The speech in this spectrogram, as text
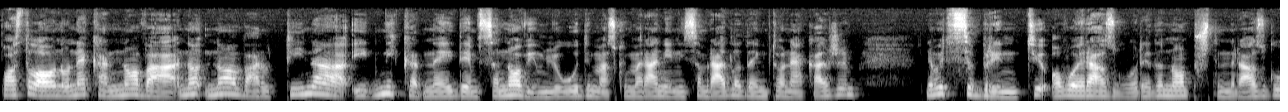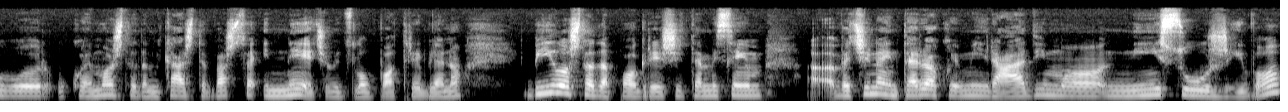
postala ono neka nova, no, nova rutina i nikad ne idem sa novim ljudima s kojima ranije nisam radila da im to ne kažem. Nemojte se brinuti, ovo je razgovor, jedan opušten razgovor u kojem možete da mi kažete baš sve i neće biti zloupotrebljeno. Bilo šta da pogriješite, mislim, većina intervjua koje mi radimo nisu uživo,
